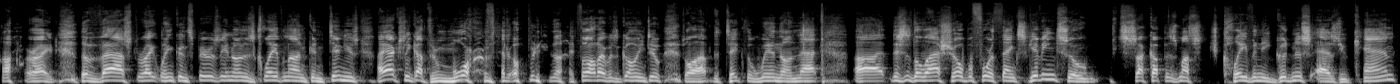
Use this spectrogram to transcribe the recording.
All right. The vast right wing conspiracy known as Klavanon continues. I actually got through more of that opening than I thought I was going to, so I'll have to take the win on that. Uh, this is the last show before Thanksgiving, so suck up as much Klavany goodness as you can.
